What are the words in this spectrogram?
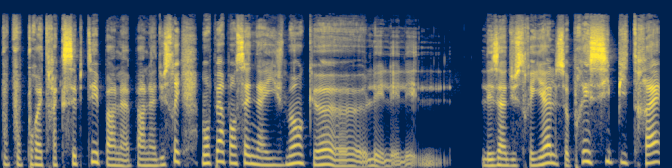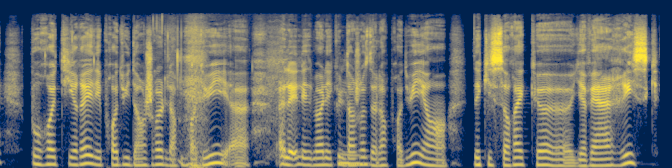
pour, pour, être accepté par l'industrie. Par Mon père pensait naïvement que euh, les, les, les, les, industriels se précipiteraient pour retirer les produits dangereux de leurs produits, les, molécules hmm. dangereuses de leurs produits, en, dès qu'ils sauraient qu'il y avait un risque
